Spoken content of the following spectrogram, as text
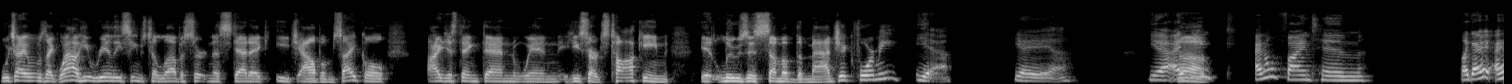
which I was like, wow, he really seems to love a certain aesthetic each album cycle. I just think then when he starts talking, it loses some of the magic for me. Yeah. Yeah, yeah, yeah. Yeah, I Uh, think I don't find him like I, I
